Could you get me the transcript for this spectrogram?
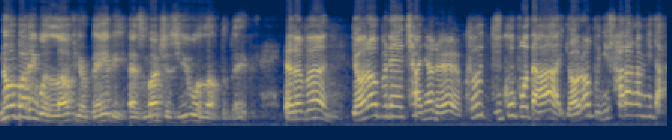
Nobody will love your baby as much as you will love the baby. 여러분, 여러분의 자녀를 그 누구보다 여러분이 사랑합니다.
